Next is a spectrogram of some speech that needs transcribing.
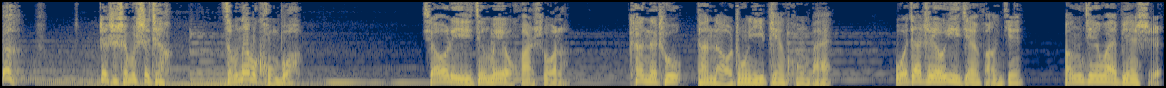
呃，这是什么事情？怎么那么恐怖？”小李已经没有话说了，看得出他脑中一片空白。我家只有一间房间，房间外便是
